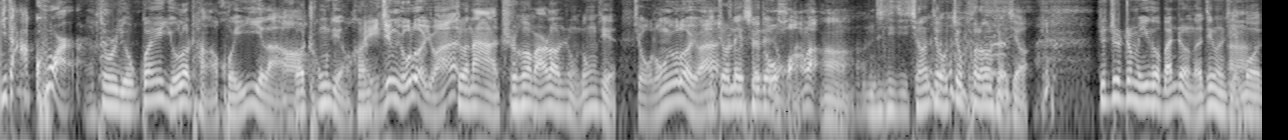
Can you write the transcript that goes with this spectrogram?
一大块儿，就是有关于游乐场的回忆了啊。和憧憬和北京游乐园、这那吃喝玩乐这种东西，九龙游乐园，就类似于这种都黄了。啊。你你行就就泼冷水行，就就这么一个完整的定制节目。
